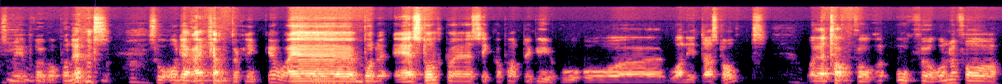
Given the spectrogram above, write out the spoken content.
som vi prøver på nytt. Så, og dere er kjempeflinke. Og jeg både er stolt, og jeg er sikker på at Gyro og Juanita er stolt. Og jeg takker ordførerne for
